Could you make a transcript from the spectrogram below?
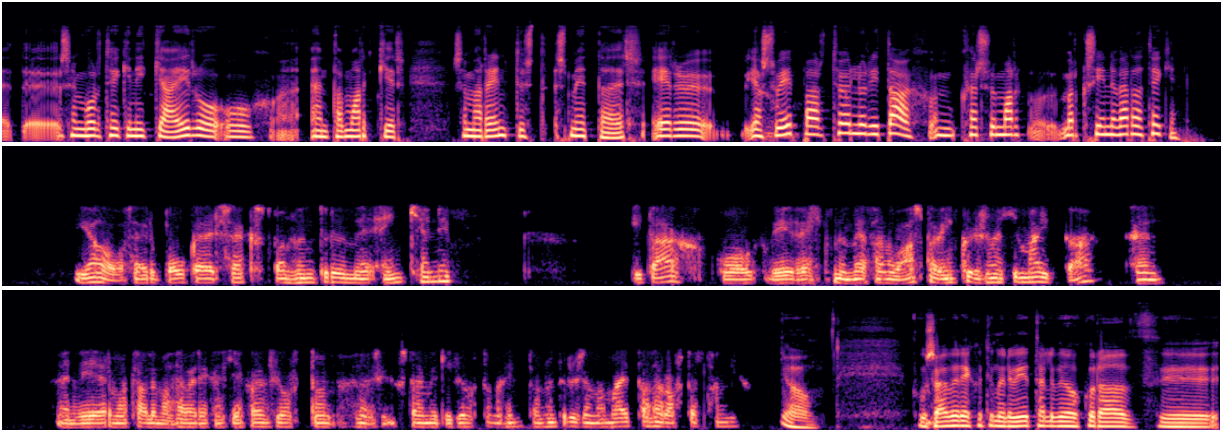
eh, sem voru tekin í gær og, og enda margir sem að reyndust smitaðir. Eru já, sveipar tölur í dag um hversu marg, mörg síni verða tekin? Já, það eru bókaðir 1600 með einkenni í dag og við reiknum með þannig að alltaf einhverju sem ekki mæta en, en við erum að tala um að það verði kannski eitthvað um 14, stæmið ekki 14 og 1500 sem að mæta, það er oftast hann Já, þú sagðir eitthvað tíma en við talum við okkur að uh,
